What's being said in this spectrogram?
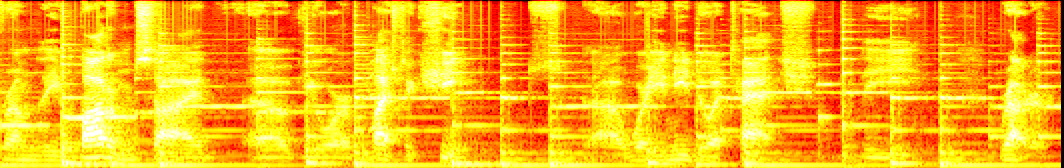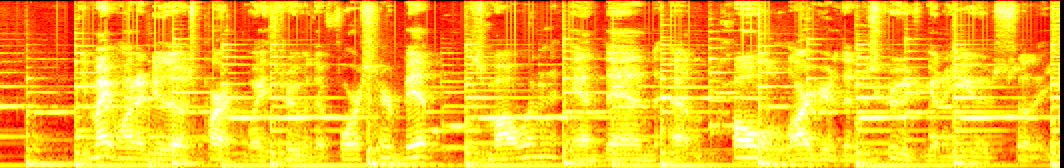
from the bottom side of your plastic sheet uh, where you need to attach the router. You might want to do those part way through with a Forstner bit, small one, and then a hole larger than the screws you're going to use so that you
